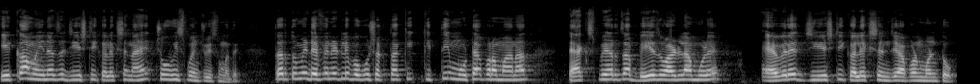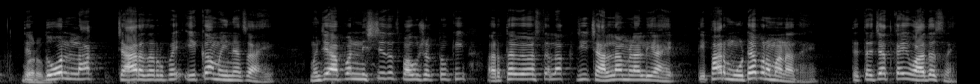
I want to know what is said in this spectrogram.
एका महिन्याचं जी एस टी कलेक्शन आहे चोवीस पंचवीसमध्ये तर तुम्ही डेफिनेटली बघू शकता की किती मोठ्या प्रमाणात टॅक्स पेअरचा बेज वाढल्यामुळे average G S T collection जे आपण म्हणतो ते दोन लाख चार हजार रुपये एका महिन्याचं आहे. म्हणजे आपण निश्चितच पाहू शकतो की अर्थव्यवस्थेला जी चालना मिळाली आहे ती फार मोठ्या प्रमाणात आहे. तर त्याच्यात काही वादच नाही.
